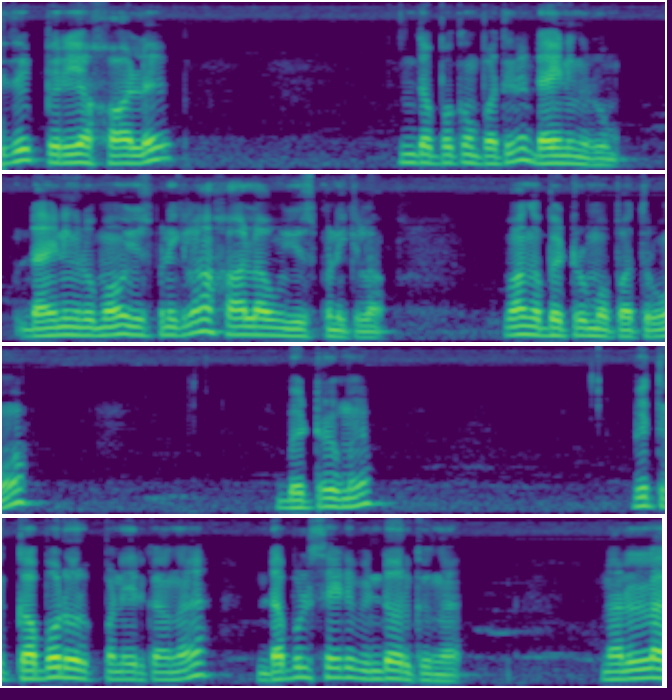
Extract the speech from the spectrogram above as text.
இது பெரிய ஹாலு இந்த பக்கம் பார்த்தீங்கன்னா டைனிங் ரூம் டைனிங் ரூமாகவும் யூஸ் பண்ணிக்கலாம் ஹாலாகவும் யூஸ் பண்ணிக்கலாம். வாங்க பெட்ரூமை பார்த்துருவோம். பெட்ரூமு வித் கபோர்டு ஒர்க் பண்ணியிருக்காங்க. டபுள் சைடு விண்டோ இருக்குங்க. நல்ல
